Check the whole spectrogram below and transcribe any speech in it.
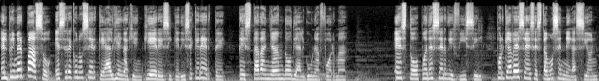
El primer paso es reconocer que alguien a quien quieres y que dice quererte te está dañando de alguna forma. Esto puede ser difícil porque a veces estamos en negación,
